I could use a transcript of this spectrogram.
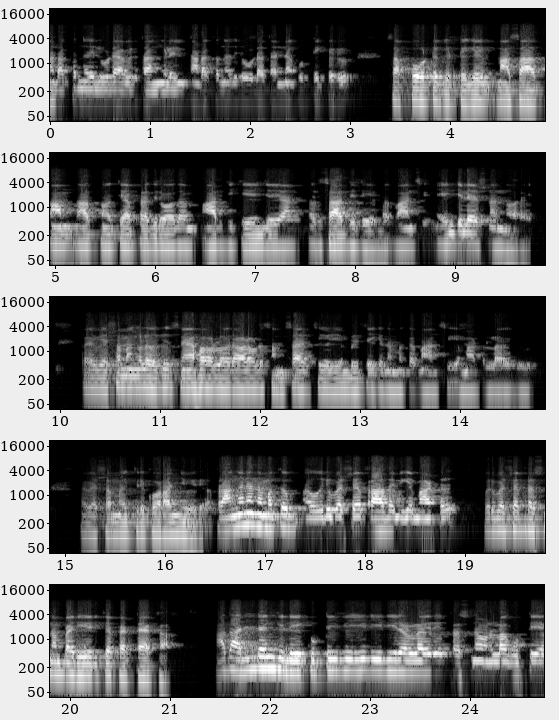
നടക്കുന്നതിലൂടെ അവർ തങ്ങളിൽ നടക്കുന്നതിലൂടെ തന്നെ കുട്ടിക്കൊരു സപ്പോർട്ട് കിട്ടുകയും ആത്മഹത്യാ പ്രതിരോധം ആർജിക്കുകയും ചെയ്യാൻ ഒരു സാധ്യതയുണ്ട്. മാനസിക വെന്റിലേഷൻ എന്ന് പറയും. ഇപ്പൊ വിഷമങ്ങൾ ഒരു സ്നേഹമുള്ള ഒരാളോട് സംസാരിച്ച് കഴിയുമ്പോഴത്തേക്ക് നമുക്ക് മാനസികമായിട്ടുള്ള ഒരു വിഷമം ഇത്തിരി കുറഞ്ഞു വരും. അപ്പൊ അങ്ങനെ നമുക്ക് ഒരുപക്ഷെ പ്രാഥമികമായിട്ട് ഒരുപക്ഷെ പ്രശ്നം പരിഹരിക്കപ്പെട്ടേക്കാം. അതല്ലെങ്കിൽ കുട്ടിക്ക് ഈ രീതിയിലുള്ള ഒരു പ്രശ്നമുള്ള കുട്ടിയെ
